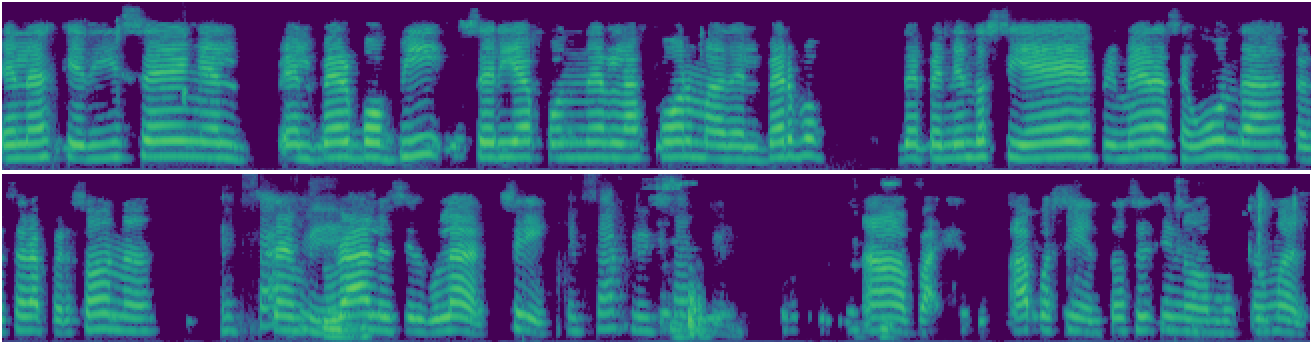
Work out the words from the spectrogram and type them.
en las que dicen el, el verbo be, sería poner la forma del verbo dependiendo si es primera, segunda, tercera persona, está en Exactly. plural, en singular. Sí. Exactly, exactly. Ah, vaya. Ah, pues sí, entonces sí no vamos tan mal.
